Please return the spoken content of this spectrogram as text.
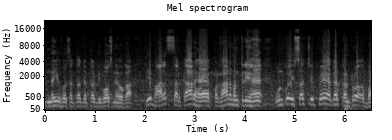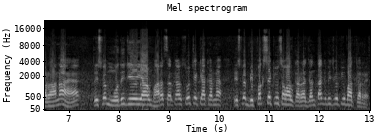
नहीं हो सकता जब तक डिवोर्स नहीं होगा। तो ये भारत सरकार है प्रधानमंत्री हैं उनको इस सब चीज़ पे अगर कंट्रोल बढ़ाना है तो इस पर मोदी जी या भारत सरकार सोचे क्या करना है? इस पे विपक्ष से क्यों सवाल कर रहा है? जनता के बीच में क्यों बात कर रहे हैं?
